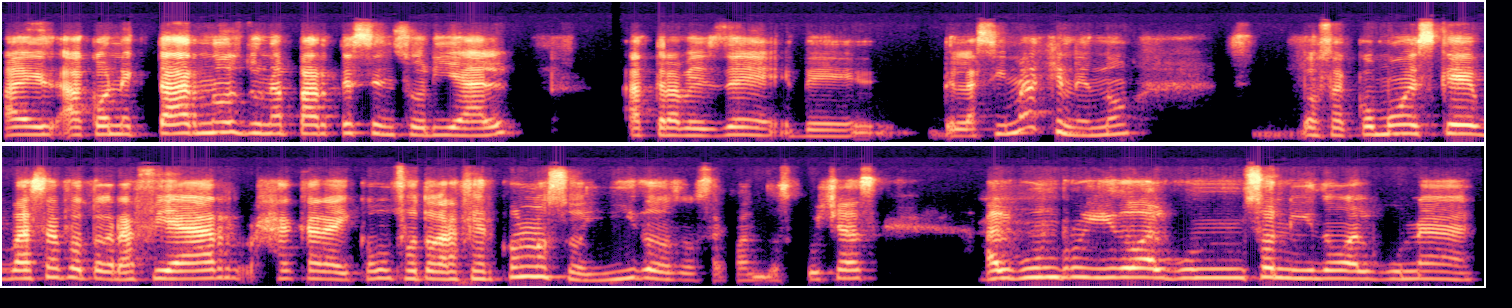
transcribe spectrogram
a, conectarnos de una parte sensorial a través de, de, las imágenes, ¿no? O sea, cómo es que vas a fotografiar, ja, caray, cómo fotografiar con los oídos, o sea, cuando escuchas algún ruido, algún sonido, alguna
